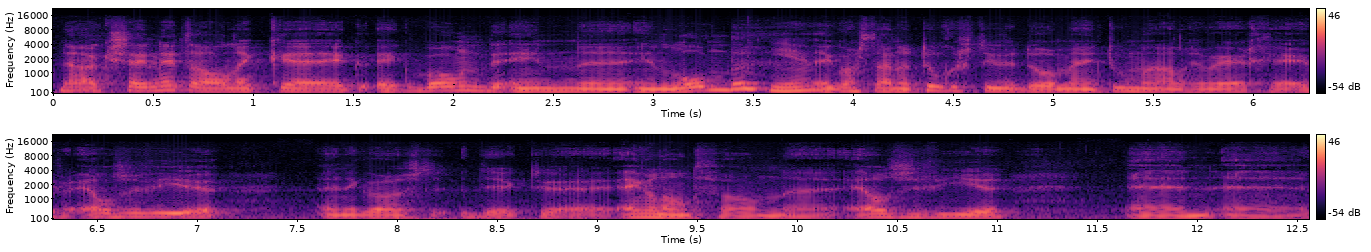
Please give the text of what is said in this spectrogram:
Nou, ik zei net al, ik, eh, ik, ik woonde in, eh, in Londen. Ik was daar naartoe gestuurd door mijn toenmalige werkgever Elsevier. En ik was directeur Engeland van eh Elsevier. En eh, eh,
